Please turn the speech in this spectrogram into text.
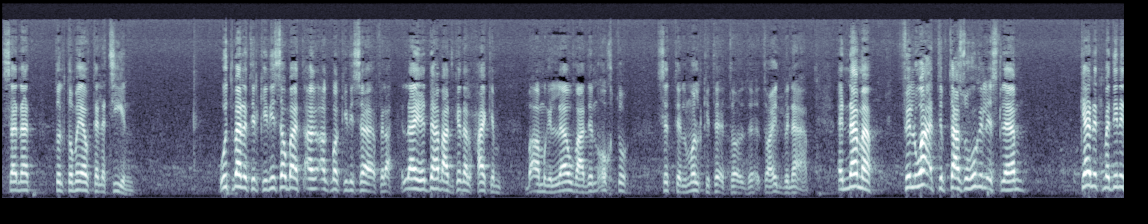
سنة 330 واتبنت الكنيسة وبقت أ- أكبر كنيسة في الع- اللي هيهدها بعد كده الحاكم بأمر الله وبعدين أخته ست الملك تعيد بنائها. إنما في الوقت بتاع ظهور الإسلام كانت مدينة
